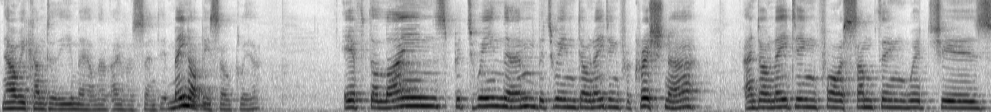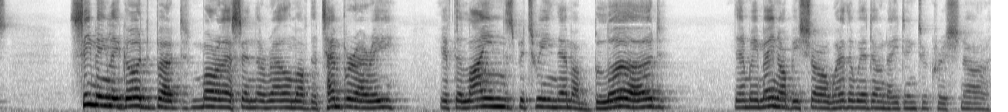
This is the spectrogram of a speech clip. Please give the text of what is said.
now we come to the email that I was sent. It may not be so clear. If the lines between them, between donating for Krishna and donating for something which is seemingly good but more or less in the realm of the temporary, if the lines between them are blurred, then we may not be sure whether we're donating to Krishna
